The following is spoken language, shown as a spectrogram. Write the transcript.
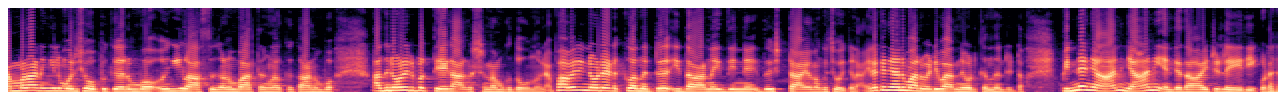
നമ്മളാണെങ്കിലും ഒരു ഷോപ്പിൽ കയറുമ്പോൾ ഈ ഗ്ലാസ്സുകളും പാത്രങ്ങളൊക്കെ കാണുമ്പോൾ അതിനോടൊരു പ്രത്യേക ആകർഷണം നമുക്ക് തോന്നുമല്ലോ അപ്പോൾ അവരെന്നോട് ഇടയ്ക്ക് വന്നിട്ട് ഇതാണ് ഇതിന് ഇത് ഇഷ്ടമായോ എന്നൊക്കെ ചോദിക്കണം. അതിനൊക്കെ ഞാൻ മറുപടി പറഞ്ഞു കൊടുക്കുന്നുണ്ട് കേട്ടോ പിന്നെ ഞാൻ ഞാൻ എന്റെതായിട്ടുള്ള ഏരിയ കൂടെ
